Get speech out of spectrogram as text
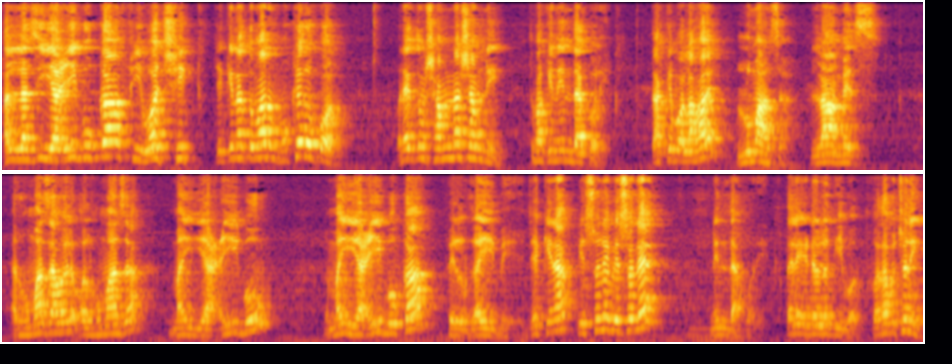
আল্লাজি ফি যে কিনা তোমার মুখের উপর মানে একদম সামনাসামনি তোমাকে নিন্দা করে। তাকে বলা হয় লুমাজা, লামেজ। আর হুমাজা হইল অল হুমাজা মাইয়াইবু মাইয়াইবুকা ফিল গাইবে। যে কিনা পিছনে পিছনে নিন্দা করে। তাহলে এটা হলো গিবত কথা বুঝছ নি?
